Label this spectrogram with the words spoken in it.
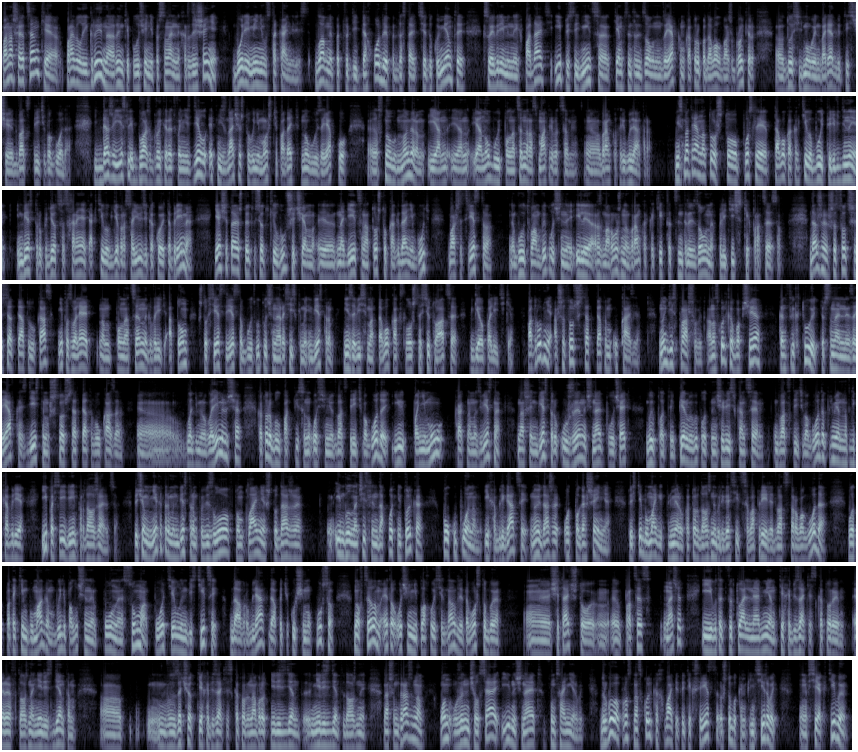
По нашей оценке, правила игры на рынке получения персональных разрешений более-менее устаканились. Главное подтвердить доходы, предоставить все документы, своевременно их подать и присоединиться к тем централизованным заявкам, которые подавал ваш брокер э, до 7 января 2023 года. И даже если ваш брокер этого не сделал, это не значит, что вы не можете подать новую заявку э, с новым номером, и оно будет полноценно рассматриваться э, в рамках регулятора. Несмотря на то, что после того, как активы будут переведены, инвестору придется сохранять активы в Евросоюзе какое-то время, я считаю, что это все-таки лучше, чем э, надеяться на то, что когда-нибудь ваши средства будут вам выплачены или разморожены в рамках каких-то централизованных политических процессов. Даже 665 указ не позволяет нам полноценно говорить о том, что все средства будут выплачены российским инвесторам, независимо от того, как сложится ситуация в геополитике. Подробнее о 665 указе. Многие спрашивают, а насколько вообще конфликтует персональная заявка с действием 665 указа э, Владимира Владимировича, который был подписан осенью 2023 года, и по нему, как нам известно, наши инвесторы уже начинают получать выплаты. Первые выплаты начались в конце 2023 года, примерно в декабре, и по сей день продолжаются. Причем некоторым инвесторам повезло в том плане, что даже им был начислен доход не только по купонам их облигаций, но и даже от погашения. То есть те бумаги, к примеру, которые должны были гаситься в апреле 2022 года, вот по таким бумагам были получены полная сумма по телу инвестиций, да, в рублях, да, по текущему курсу, но в целом это очень неплохой сигнал для того, чтобы считать, что процесс начат, и вот этот виртуальный обмен тех обязательств, которые РФ должна нерезидентам, за счет тех обязательств, которые, наоборот, нерезидент, нерезиденты должны нашим гражданам, он уже начался и начинает функционировать. Другой вопрос, насколько хватит этих средств, чтобы компенсировать все активы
